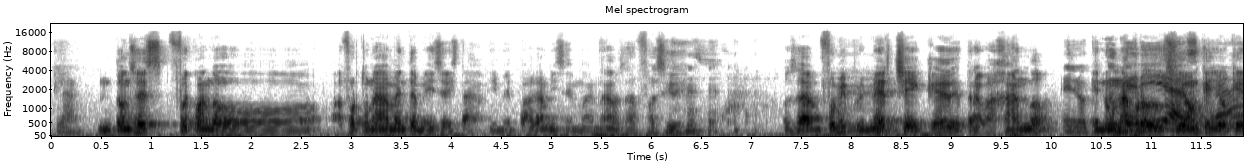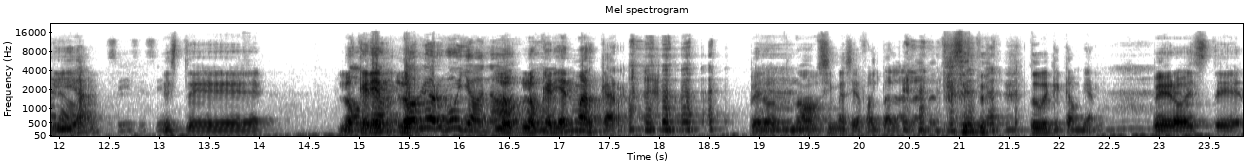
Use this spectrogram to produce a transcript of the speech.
Claro. Entonces fue cuando afortunadamente me dice, ahí está, y me paga mi semana, o sea, fue así de... O sea, fue mi primer cheque de trabajando en, una producción que yo quería. Sí, sí, sí. Este lo doble, querían doble orgullo, ¿no? Lo, lo querían marcar. pero no, sí me hacía falta la lana, entonces tuve que cambiarlo. Pero este,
